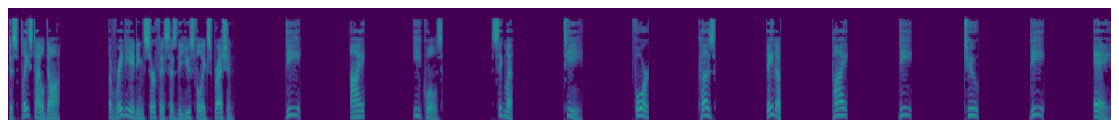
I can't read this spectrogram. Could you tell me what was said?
display style da of radiating surface is the useful expression d i equals sigma t 4 cos theta pi d 2 d a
